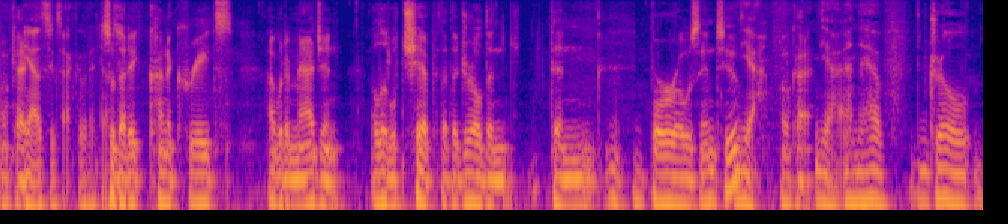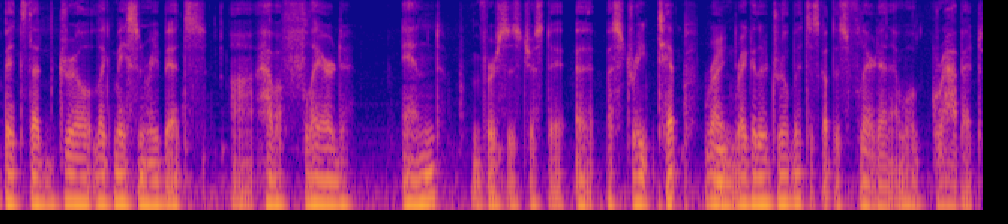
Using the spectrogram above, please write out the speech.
Okay. Yeah, that's exactly what it does. so that it kind of creates, I would imagine, a little chip that the drill then then burrows into. Yeah. Okay. Yeah, and they have drill bits that drill like masonry bits uh, have a flared end versus just a, a, a straight tip. Right. Regular drill bits, it's got this flared end that will grab it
